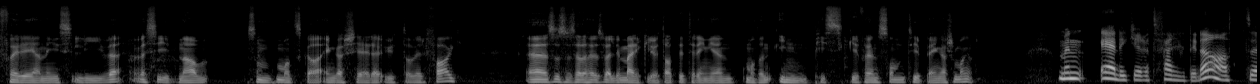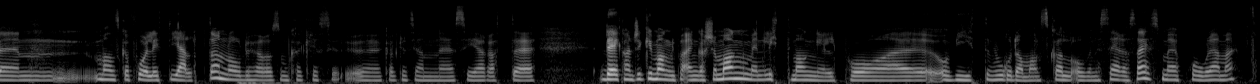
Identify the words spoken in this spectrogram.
foreningslivet ved siden av som på en måte skal engasjere utover fag, eh, så syns jeg det høres veldig merkelig ut at de trenger en, på en, en innpisker for en sånn type engasjement. Da. Men er det ikke rettferdig da at uh, man skal få litt hjelp, da, når du hører som Karl Kristian uh, sier at uh, det er kanskje ikke mangel på engasjement, men litt mangel på å vite hvordan man skal organisere seg, som er problemet?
